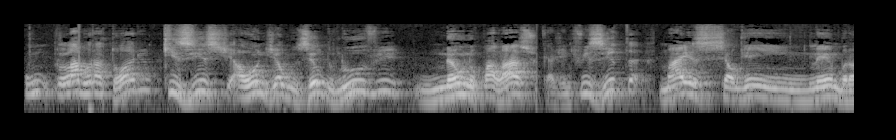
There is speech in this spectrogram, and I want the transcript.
um laboratório que existe aonde é o Museu do Louvre, não no palácio que a gente visita, mas se alguém lembra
